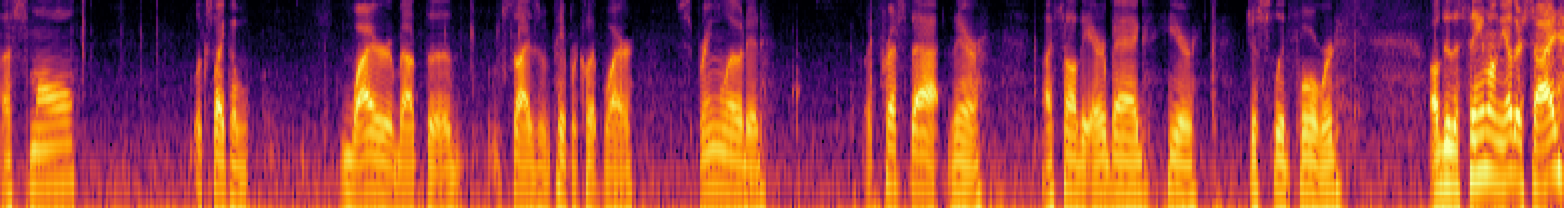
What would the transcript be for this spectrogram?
a small, looks like a wire about the size of a paperclip wire, spring loaded. If I press that there, I saw the airbag here just slid forward. I'll do the same on the other side.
